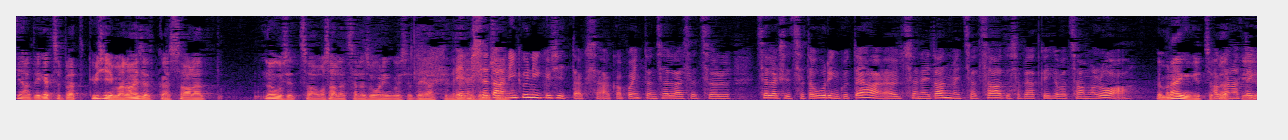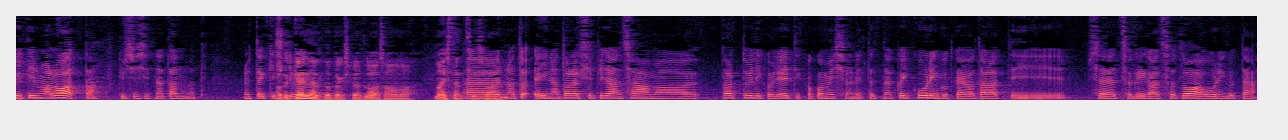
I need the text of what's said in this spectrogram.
ja tegelikult sa pead küsima naiselt, kas sa oled nõus, et sa osaled selles uuringus ja tehakse ei noh, seda niikuinii küsitakse, aga point on selles, et sul selleks, et seda uuringut teha ja üldse neid andmeid sealt saada, sa pead kõigepealt saama loa. no ma räägingi, et sa aga nad peadki tegid ilma loata, küsisid need andmed. Nüüd oota, tekkiski kellelt nad oleks pidanud loa saama? naistelt siis Äh, või? Nad, ei, nad oleksid pidanud saama Tartu Ülikooli eetikakomisjonilt, et need kõik uuringud käivad alati see, et sa kõigepealt saad loa uuringut teha.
